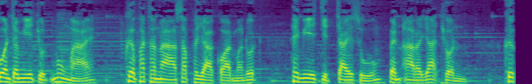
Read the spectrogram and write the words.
ควรจะมีจุดมุ่งหมาย เพื่อพัฒนาทรัพยากรมนุษย์ ให้มีจิตใจสูงเป็นอารยชน คือ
